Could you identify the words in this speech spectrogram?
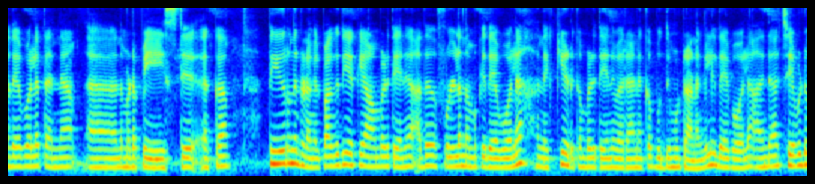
അതേപോലെ തന്നെ നമ്മുടെ പേസ്റ്റ് ഒക്കെ തീർന്നിട്ടുണ്ടെങ്കിൽ പകുതിയൊക്കെ ആകുമ്പോഴത്തേന് അത് ഫുള്ള് നമുക്ക് ഇതേപോലെ നെക്കി എടുക്കുമ്പോഴത്തേന് വരാനൊക്കെ ബുദ്ധിമുട്ടാണെങ്കിൽ ഇതേപോലെ അതിന്റെ ആ ചെവിട്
